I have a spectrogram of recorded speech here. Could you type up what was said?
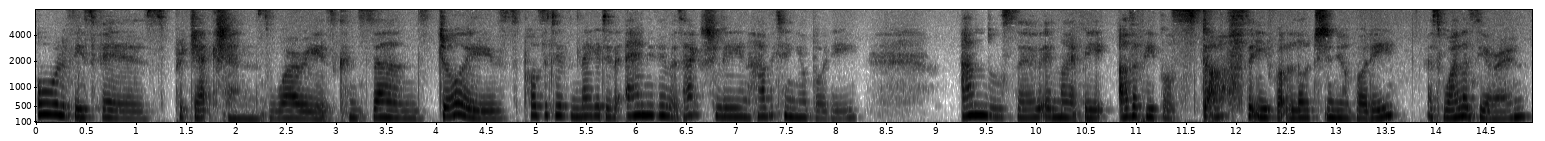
All of these fears, projections, worries, concerns, joys, positive, negative, anything that's actually inhabiting your body and also, it might be other people's stuff that you've got lodged in your body, as well as your own.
